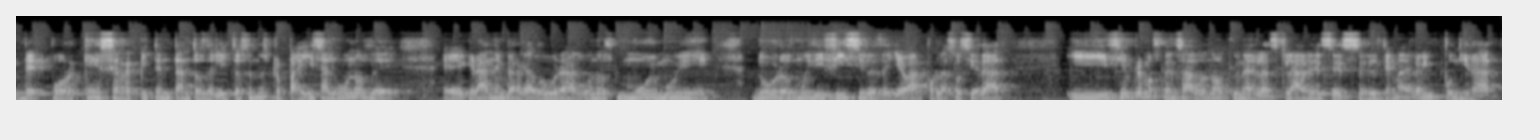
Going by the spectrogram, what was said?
de por qué se repiten tantos delitos en nuestro país, algunos de eh, gran envergadura, algunos muy, muy duros, muy difíciles de llevar por la sociedad. Y siempre hemos pensado ¿no? que una de las claves es el tema de la impunidad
